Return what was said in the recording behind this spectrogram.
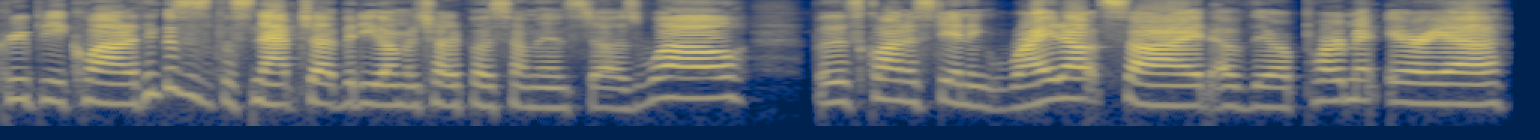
creepy clown. I think this is the Snapchat video. I'm going to try to post it on the Insta as well. But this clown is standing right outside of their apartment area.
